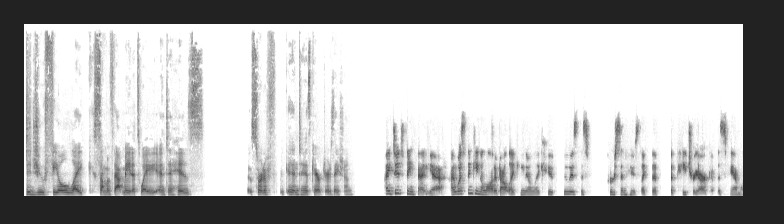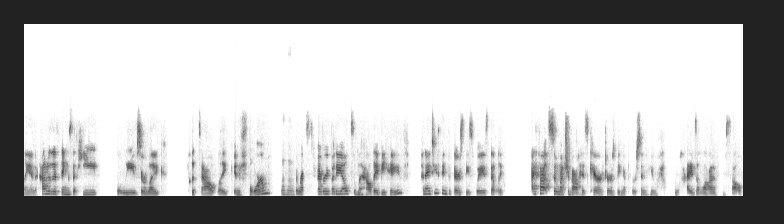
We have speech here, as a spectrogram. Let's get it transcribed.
did you feel like some of that made its way into his sort of into his characterization? I did think that yeah. I was thinking a lot about like you know like who who is this person who's like the the patriarch of this family and how do the things that he believes or like puts out like inform mm-hmm. the rest of everybody else and the, how they behave? And i do think that there's these ways that like i thought so much about his character as being a person who who hides a lot of himself.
